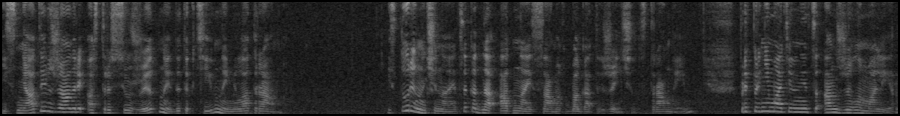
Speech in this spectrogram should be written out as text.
и снятый в жанре остросюжетной детективной мелодрамы. История начинается, когда одна из самых богатых женщин страны, предпринимательница Анжела Малер,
